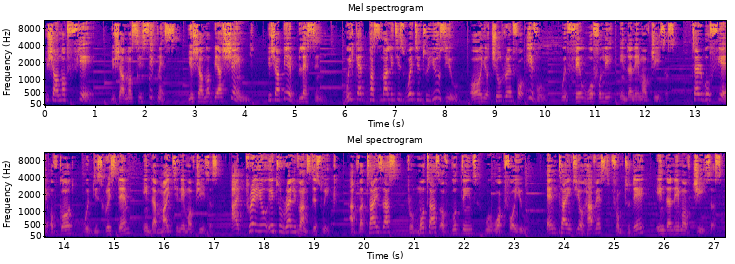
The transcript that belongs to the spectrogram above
You shall not fear. You shall not see sickness. You shall not be ashamed. You shall be a blessing. Wicked personalities waiting to use you or your children for evil will fail woefully in the name of Jesus. Terrible fear of God will disgrace them in the mighty name of Jesus. I pray you into relevance this week. Advertisers, promoters of good things will work for you. Enter into your harvest from today in the name of Jesus.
